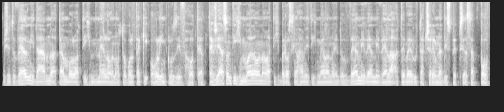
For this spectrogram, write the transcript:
že to veľmi dávno a tam bolo tých melónov, to bol taký all-inclusive hotel. Takže ja som tých melónov a tých brosil, hlavne tých melónov jedol veľmi, veľmi veľa a to veru tá čerevná dyspepsia sa po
